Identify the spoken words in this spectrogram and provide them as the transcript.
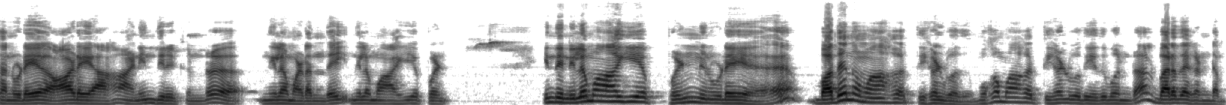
தன்னுடைய ஆடையாக அணிந்திருக்கின்ற நிலமடந்தை நிலமாகிய பெண். இந்த நிலமாகிய பெண்ணினுடைய வதனமாக திகழ்வது முகமாக திகழ்வது எதுவென்றால் பரதகண்டம்.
